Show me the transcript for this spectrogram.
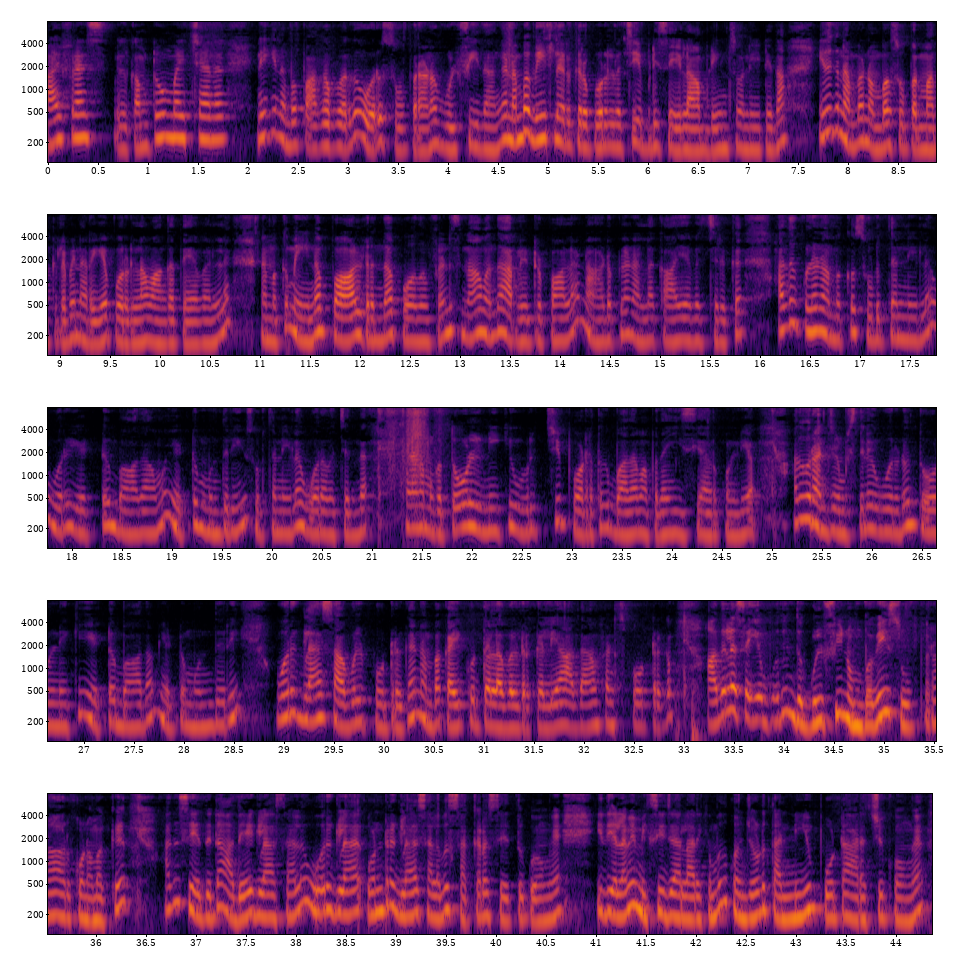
Hi friends welcome to my channel இன்றைக்கி நம்ம பார்க்க போகிறது ஒரு சூப்பரான குல்ஃபி தாங்க. நம்ம வீட்டில் இருக்கிற பொருள் வச்சு எப்படி செய்யலாம் அப்படின்னு சொல்லிட்டு தான். இதுக்கு நம்ம நம்ம சூப்பர் மார்க்கெட்டில் போய் நிறைய பொருள்லாம் வாங்க தேவையில்ல. நமக்கு மெயினாக பால் இருந்தால் போதும் ஃப்ரெண்ட்ஸ் நான் வந்து அரை லிட்டர் பாலை நான் அடுப்பில் நல்லா காய வச்சுருக்கேன். அதுக்குள்ளே நமக்கு சுடு தண்ணியில் ஒரு எட்டு பாதாமும் எட்டு முந்திரியும் சுடு தண்ணியில் ஊற வச்சுருந்தேன். ஏன்னா நமக்கு தோல் நீக்கி உரித்து போடுறதுக்கு பாதாம் அப்போ தான் ஈஸியாக இருக்கும் இல்லையா? அது ஒரு அஞ்சு நிமிஷத்துலேயே ஊறிடும். தோல் நீக்கி எட்டு பாதாம் எட்டு முந்திரி ஒரு கிளாஸ் அவுள் போட்டிருக்கேன். நம்ம கைக்குத்த லெவல் இருக்கு இல்லையா? அதான் ஃப்ரெண்ட்ஸ் போட்டிருக்கேன். அதில் செய்யும் போது இந்த குல்ஃபி ரொம்பவே சூப்பராக இருக்கும் நமக்கு. அது சேர்த்துட்டு அதே கிளாஸால் ஒரு கிளா ஒன்றரை கிளாஸ் அளவு சர்க்கரை சேர்த்துக்கோங்க. இது எல்லாமே மிக்ஸி ஜாரில் அரைக்கும் போது கொஞ்சோண்டு தண்ணியும் போட்டு அரைச்சிக்கோங்க.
